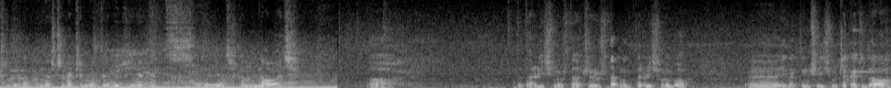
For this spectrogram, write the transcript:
czy nie. Na pewno jeszcze raczej nie o tej godzinie, więc no, będziemy coś kombinować. O. Dotarliśmy już, znaczy już dawno dotarliśmy, bo e, jednak tu musieliśmy czekać do,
